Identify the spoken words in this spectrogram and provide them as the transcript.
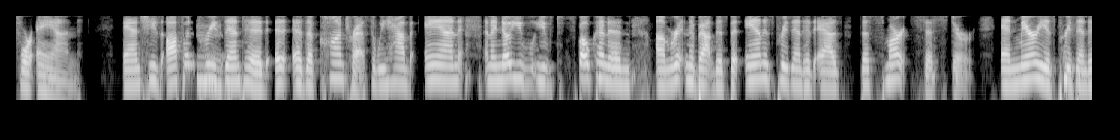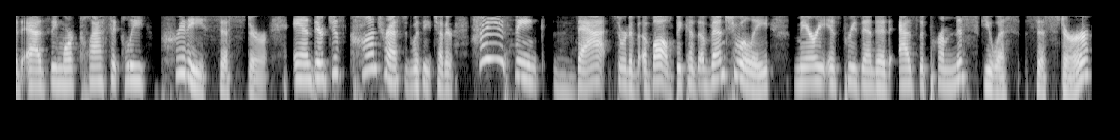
for Anne and she's often mm. presented as a contrast. So we have Anne, and I know you've you've spoken and um, written about this, but Anne is presented as the smart sister, and Mary is mm-hmm. presented as the more classically pretty sister and they're just contrasted with each other. How do you think that sort of evolved? Because eventually Mary is presented as the promiscuous sister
